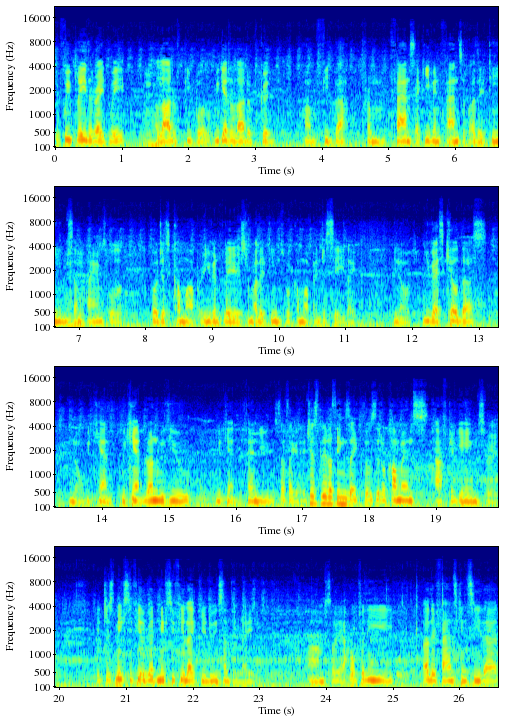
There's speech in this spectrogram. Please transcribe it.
if we play the right way, a Mhm. lot of people we get a lot of good um, feedback from fans. Like even fans of other teams Mhm. sometimes will will just come up, or even players from other teams will come up and just say like, you know, you guys killed us. You know, we can't we can't run with you. We can't defend you. Stuff like that. It's just little things like those little comments after games where it just makes you feel good, makes you feel like you're doing something right. Um, so yeah, hopefully other fans can see that.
